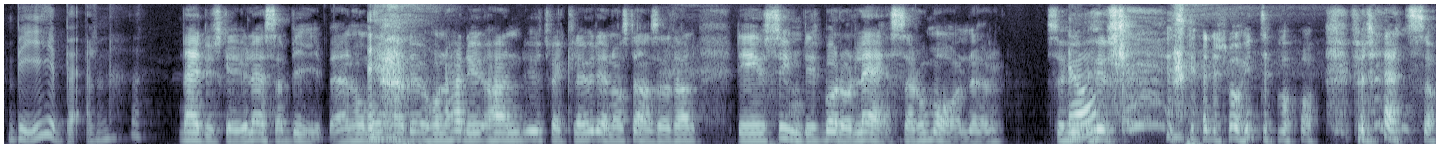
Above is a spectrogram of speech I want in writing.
Bibeln. Nej, du ska ju läsa Bibeln. Hon, hon hade ju, han utvecklade ju det någonstans att han, det är syndigt bara att läsa romaner. Så hur, ja. hur, ska, hur, ska, det då inte vara för den som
